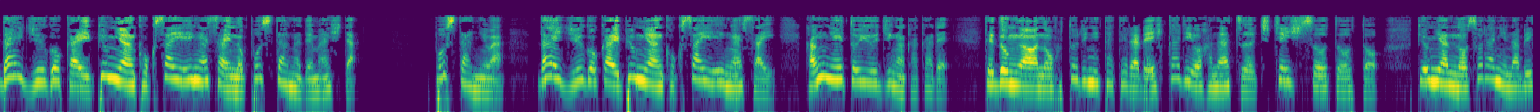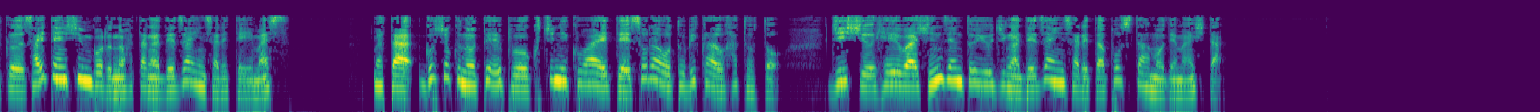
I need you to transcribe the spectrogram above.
第15回平壌国際映画祭のポスターが出ました。ポスターには、第15回平壌国際映画祭、歓迎という字が書かれ、テドン川のほとりに建てられ光を放つチチェイ思想塔と、平壌の空になびく祭典シンボルの旗がデザインされています。また、5色のテープを口に加えて空を飛び交う鳩と、自主平和親善という字がデザインされたポスターも出ました。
